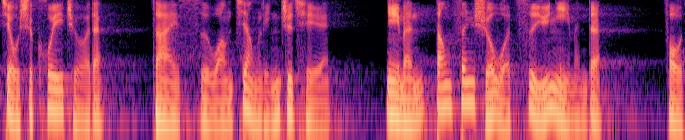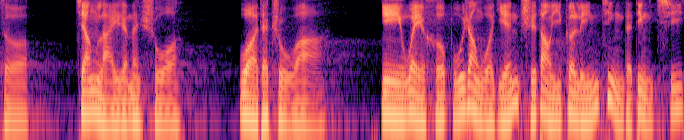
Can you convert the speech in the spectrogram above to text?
就是亏折的。在死亡降临之前，你们当分舍我赐予你们的。否则，将来人们说：“我的主啊，你为何不让我延迟到一个临近的定期，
